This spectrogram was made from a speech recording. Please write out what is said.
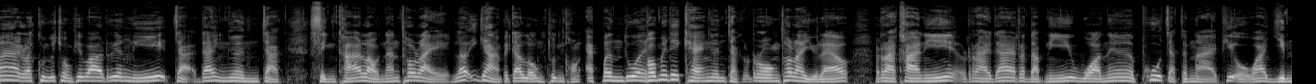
มาก แล้วคุณผู้ชมคิดว่าเรื่องนี้จะได้เงินจากสินค้าเหล่านั้นเท่าไหร่ แล้วอีกอย่างเป็นการลงทุนของ Apple ด้วยเขาไม่ได้แคร์เงินจากโรงเท่าไหร่อยู่แล้ว ราคานี้รายได้ระดับนี้ Warner ผู้จัดจำหน่ายพี่โอว่ายิ้ม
